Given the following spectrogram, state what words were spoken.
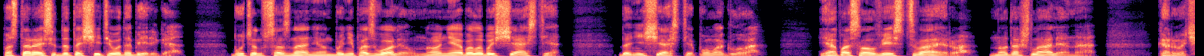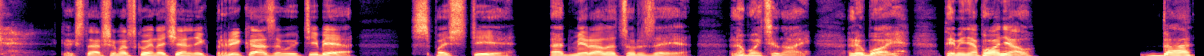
Постарайся дотащить его до берега. Будь он в сознании, он бы не позволил, но не было бы счастья. Да несчастье помогло. Я послал весть Цвайру, но дошла ли она? Короче, как старший морской начальник, приказываю тебе спасти адмирала Цурзея. Любой ценой. Любой. Ты меня понял?» «Да».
